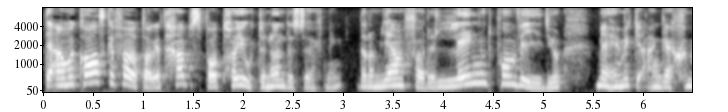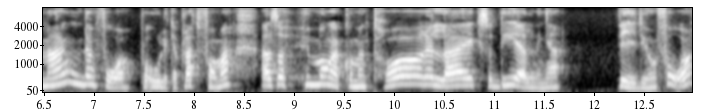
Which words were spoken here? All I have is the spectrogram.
Det amerikanska företaget HubSpot har gjort en undersökning där de jämförde längd på en video med hur mycket engagemang den får på olika plattformar. Alltså hur många kommentarer, likes och delningar videon får.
